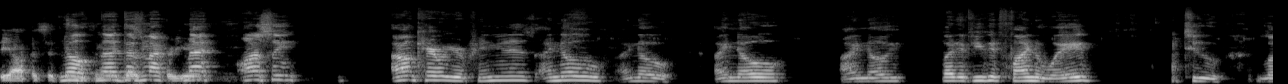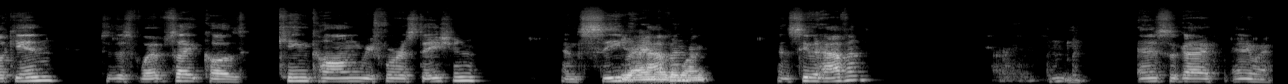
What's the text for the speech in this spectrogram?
the opposite. No, no, it doesn't matter. Matt, honestly, I don't care what your opinion is. I know, I know, I know, I know. But if you could find a way to look in to this website called King Kong Reforestation and see yeah, what I happened, and see what happened. And it's the guy. Anyway,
